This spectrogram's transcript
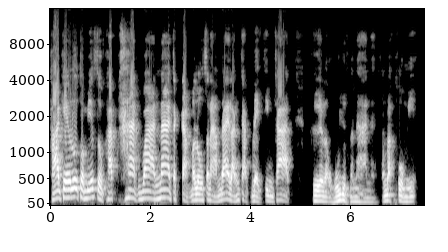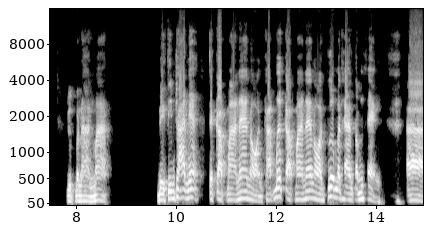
ทาเคฮารุโทมิยาสุครับ คาดว่าน่าจะกลับมาลงสนามได้หลังจากเบรกทีมชาติ คือเราโอ้โหหยุดมานานเลยสำหรับโทมิหยุดมานานมากเบรกทีมชาติเนี่ยจะกลับมาแน่นอนครับ เมื่อกลับมาแน่นอนเพื่อมาแทนตำแหน่งอ่า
